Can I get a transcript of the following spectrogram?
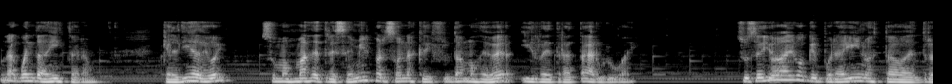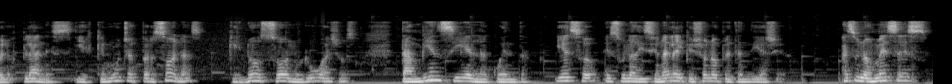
una cuenta de Instagram, que al día de hoy somos más de 13.000 personas que disfrutamos de ver y retratar Uruguay. Sucedió algo que por ahí no estaba dentro de los planes, y es que muchas personas, que no son uruguayos, también siguen la cuenta, y eso es un adicional al que yo no pretendía llegar. Hace unos meses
